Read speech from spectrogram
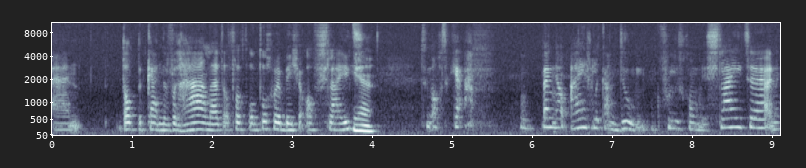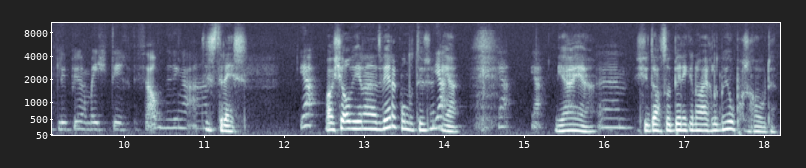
En dat bekende verhalen, dat dat dan toch weer een beetje afslijt. Ja. Toen dacht ik, ja, wat ben ik nou eigenlijk aan het doen? Ik voel het gewoon weer slijten en ik liep weer een beetje tegen dezelfde dingen aan. De stress. Ja, Was je alweer aan het werk ondertussen? Ja. Ja, ja, ja. ja. ja. Ehm, Dus je dacht, wat ben ik er nou eigenlijk mee opgeschoten?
